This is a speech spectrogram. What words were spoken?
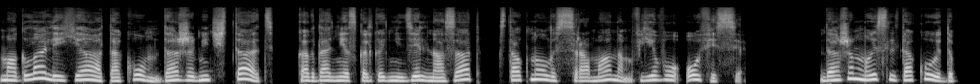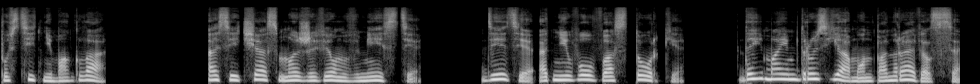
Могла ли я о таком даже мечтать, когда несколько недель назад столкнулась с Романом в его офисе? Даже мысль такую допустить не могла. А сейчас мы живем вместе. Дети от него в восторге. Да и моим друзьям он понравился.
